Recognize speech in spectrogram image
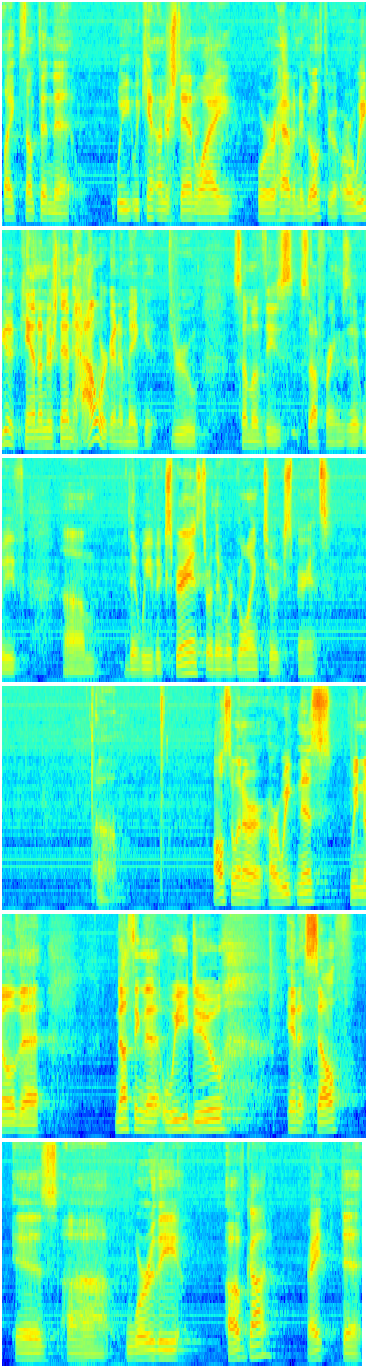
like something that we, we can't understand why we're having to go through or we can't understand how we're going to make it through some of these sufferings that we've, um, that we've experienced or that we're going to experience. Um, also, in our, our weakness, we know that nothing that we do in itself is uh, worthy of God. right? That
